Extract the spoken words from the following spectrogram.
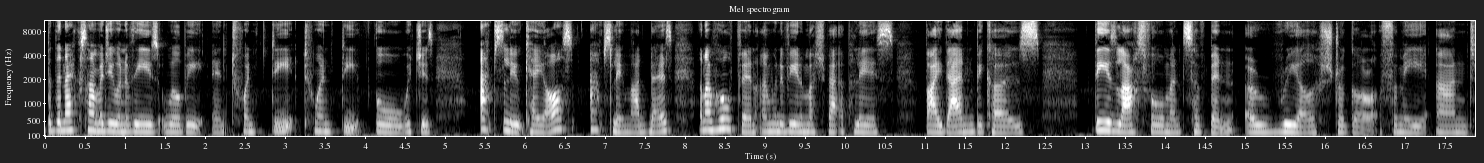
But the next time I do one of these will be in 2024, which is absolute chaos, absolute madness. And I'm hoping I'm going to be in a much better place by then because these last four months have been a real struggle for me. And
